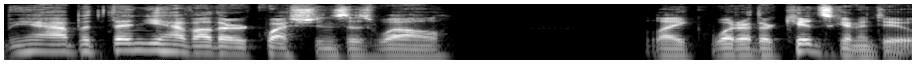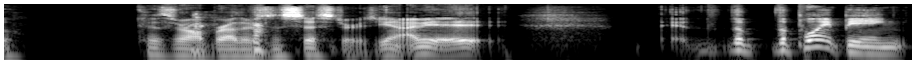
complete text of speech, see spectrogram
Yeah, but then you have other questions as well. Like, what are their kids going to do? because they're all brothers and sisters. You know, I mean, it, the the point being,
